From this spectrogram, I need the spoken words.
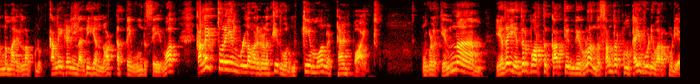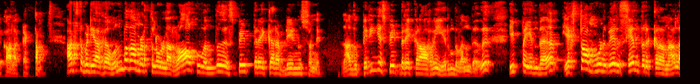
அந்த மாதிரி எல்லாம் கொடுக்கும் கலைகளில் அதிக நாட்டத்தை உண்டு செய்வார். கலைத்துறையில் உள்ளவர்களுக்கு இது ஒரு முக்கியமான டேர்ன் பாயிண்ட் உங்களுக்கு என்ன எதை எதிர்பார்த்து காத்திருந்தீர்களோ அந்த சந்தர்ப்பம் கைகூடி வரக்கூடிய காலகட்டம். அடுத்தபடியாக ஒன்பதாம் இடத்துல உள்ள ராகு வந்து ஸ்பீட் பிரேக்கர் அப்படின்னு சொன்னேன். அது பெரிய ஸ்பீட் பிரேக்கராகவே இருந்து வந்தது. இப்போ இந்த எக்ஸ்ட்ரா மூணு பேர் சேர்ந்து இருக்கிறதுனால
